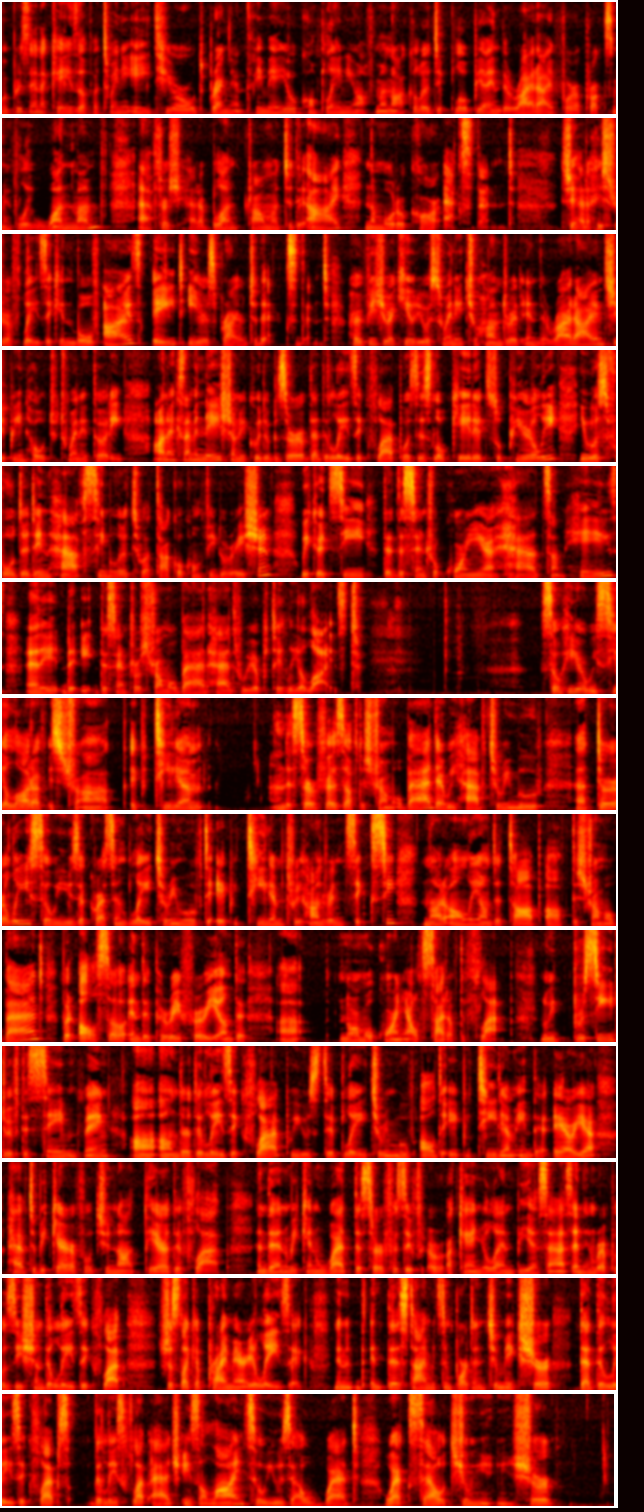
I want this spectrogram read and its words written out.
We present a case of a 28 year old pregnant female complaining of monocular diplopia in the right eye for approximately one month after she had a blunt trauma to the eye in a motor car accident. She had a history of LASIK in both eyes eight years prior to the accident. Her visual acuity was 2200 in the right eye and she pinholed to 2030. On examination, we could observe that the LASIK flap was dislocated superiorly. It was folded in half, similar to a taco configuration. We could see that the central cornea had some haze and it, the, the central stromal bed had reepithelialized. So here we see a lot of uh, epithelium on the surface of the stromal bed that we have to remove uh, thoroughly. So we use a crescent blade to remove the epithelium 360, not only on the top of the stromal bed, but also in the periphery on the uh, normal cornea outside of the flap. We proceed with the same thing uh, under the LASIK flap. We use the blade to remove all the epithelium in the area. Have to be careful to not tear the flap. And then we can wet the surface with a cannula and BSS and then reposition the LASIK flap just like a primary LASIK. And, and this time it's important to make sure that the LASIK flaps the LASIK flap edge is aligned. So use a wet Weck-Cel to ensure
